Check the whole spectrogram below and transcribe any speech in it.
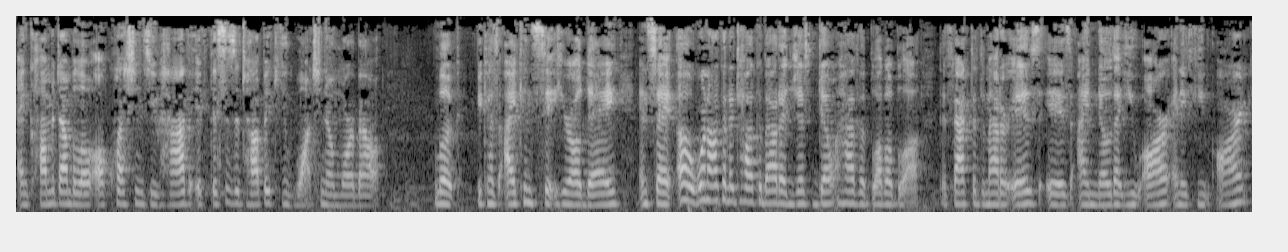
and comment down below all questions you have if this is a topic you want to know more about look, because I can sit here all day and say, oh, we're not going to talk about it, just don't have it, blah, blah, blah. The fact of the matter is, is I know that you are. And if you aren't,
